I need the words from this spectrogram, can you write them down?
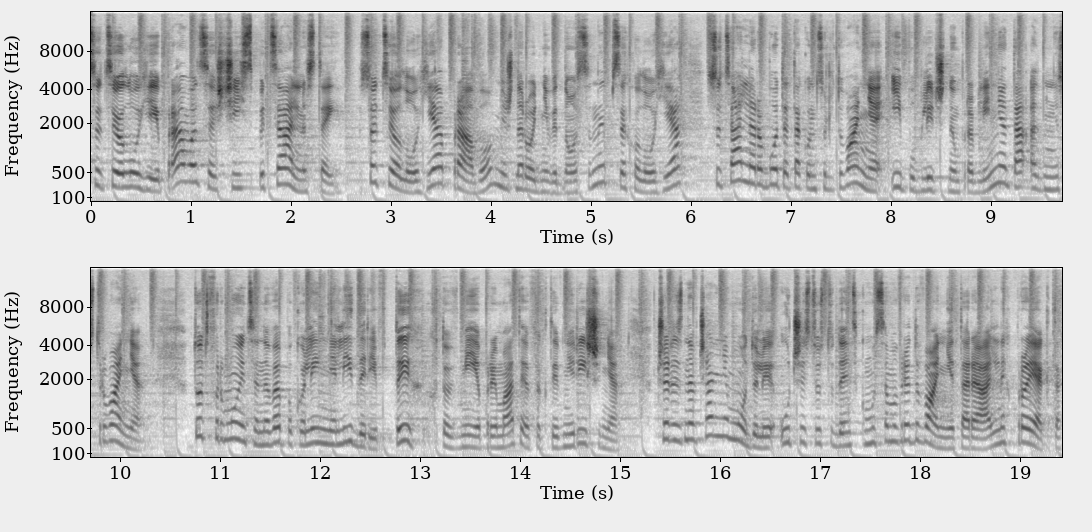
соціології права це шість спеціальностей: соціологія, право, міжнародні відносини, психологія, соціальна робота та консультування і публічне управління та адміністрування. Тут формується нове покоління лідерів, тих, хто вміє приймати ефективні рішення. Через навчальні модулі, участь у студентському самоврядуванні та реальних проєктах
